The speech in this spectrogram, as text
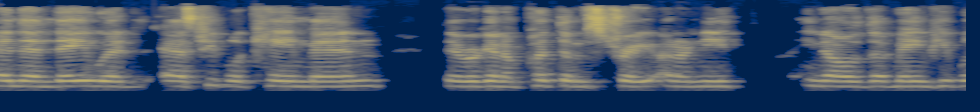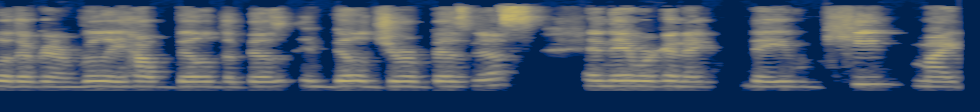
And then they would, as people came in, they were going to put them straight underneath you know the main people that are going to really help build the build your business. And they were going to they would keep my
